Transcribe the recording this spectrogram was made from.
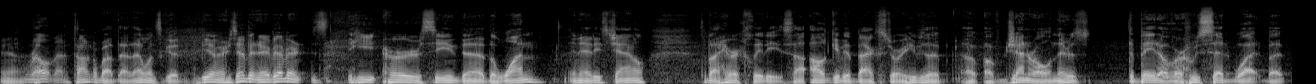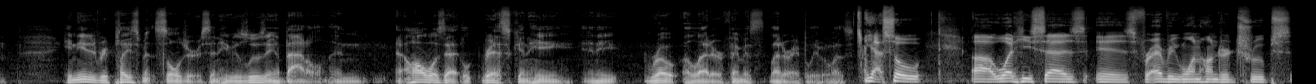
Yeah. relevant. Talk about that. That one's good. Have you ever, have you ever, have you ever he, heard or seen the, the one in Eddie's channel? It's about Heraclitus. I'll, I'll give you a backstory. He was a, a, a general, and there's debate over who said what, but he needed replacement soldiers, and he was losing a battle, and all was at risk. And he and he wrote a letter, famous letter, I believe it was. Yeah. So, uh, what he says is for every 100 troops,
